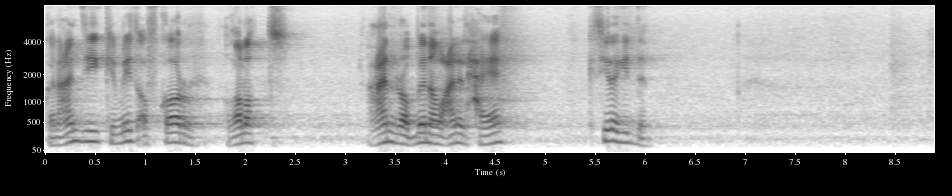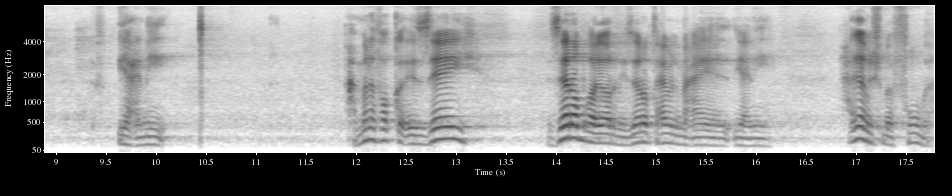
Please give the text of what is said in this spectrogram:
وكان عندي كمية أفكار غلط عن ربنا وعن الحياة كتيرة جدا. يعني عمال أفكر إزاي إزاي رب غيرني إزاي رب تعامل معايا؟ يعني حاجة مش مفهومة.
